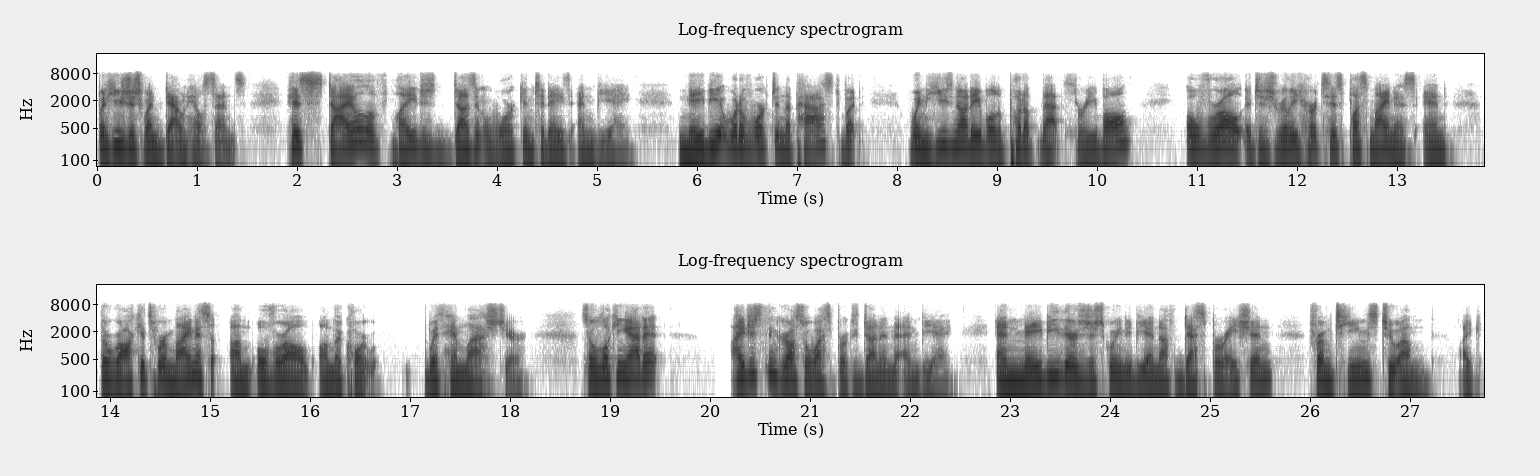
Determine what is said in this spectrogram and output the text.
but he just went downhill since. His style of play just doesn't work in today's NBA. Maybe it would have worked in the past, but when he's not able to put up that three ball, overall, it just really hurts his plus minus. And the Rockets were minus um, overall on the court with him last year. So looking at it, I just think Russell Westbrook's done in the NBA. And maybe there's just going to be enough desperation from teams to um like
